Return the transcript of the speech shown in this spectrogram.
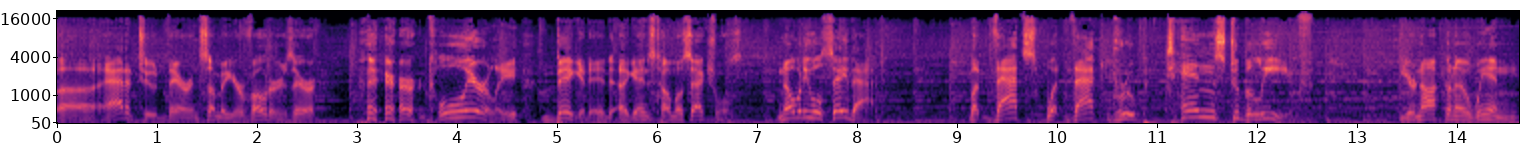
uh, attitude there in some of your voters. They're they're clearly bigoted against homosexuals. Nobody will say that, but that's what that group tends to believe. You're not going to win,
